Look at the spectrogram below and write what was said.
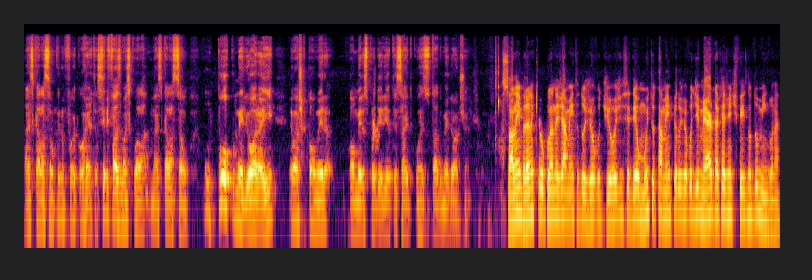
A escalação que não foi correta. Se ele faz uma, escola, uma escalação um pouco melhor aí, eu acho que o Palmeiras, Palmeiras poderia ter saído com um resultado melhor, já. Só lembrando que o planejamento do jogo de hoje se deu muito também pelo jogo de merda que a gente fez no domingo, né?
